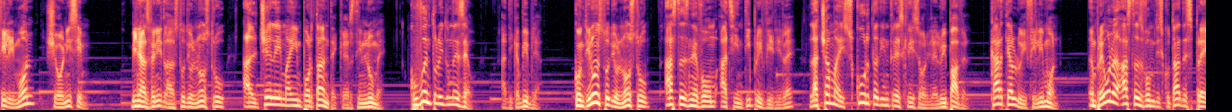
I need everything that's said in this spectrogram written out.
Filimon și Onisim. Bine ați venit la studiul nostru al celei mai importante cărți din lume, Cuvântul lui Dumnezeu, adică Biblia. Continuând studiul nostru, astăzi ne vom aținti privirile la cea mai scurtă dintre scrisorile lui Pavel, cartea lui Filimon. Împreună astăzi vom discuta despre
